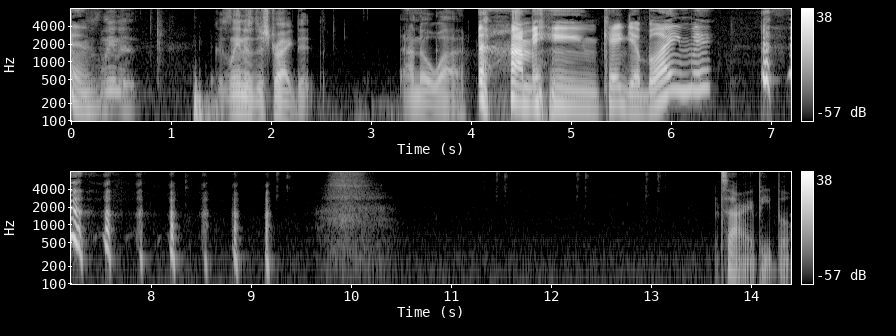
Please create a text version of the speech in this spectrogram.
on. Lena, because Lena's distracted. I know why. I mean, can you blame me? Sorry, people.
